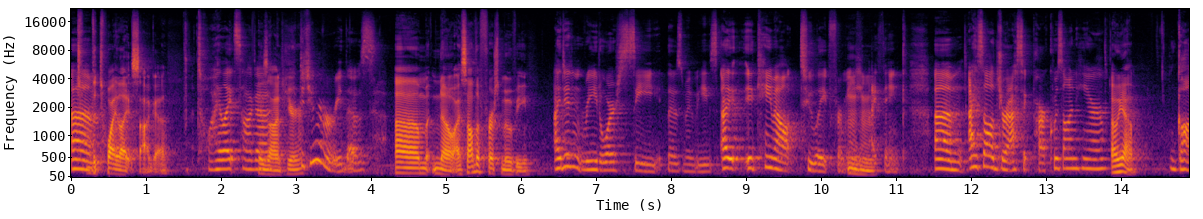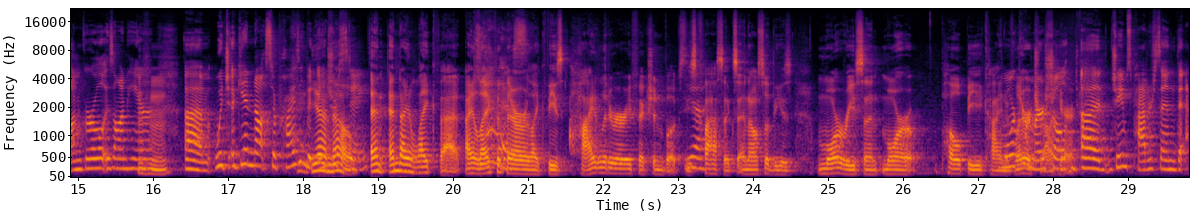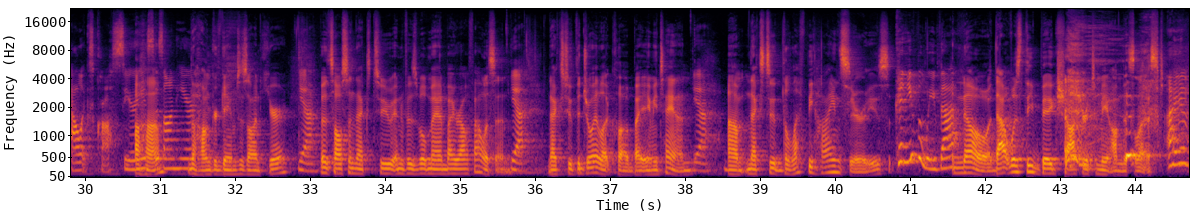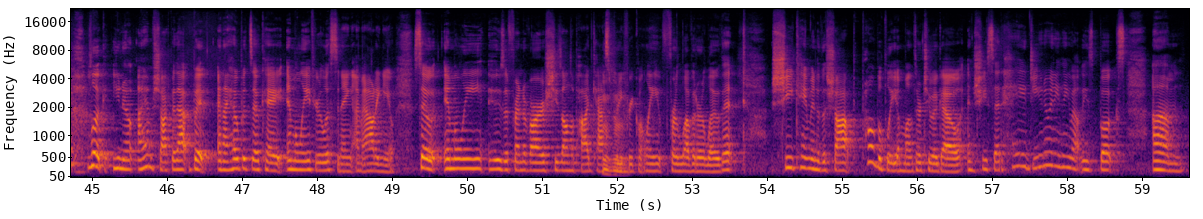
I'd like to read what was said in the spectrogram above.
Um, the Twilight Saga. Twilight Saga Is on here. Did you ever read those? Um, no, I saw the first movie. I didn't read or see those movies. I it came out too late for me. Mm-hmm. I think. Um, I saw Jurassic Park was on here. Oh yeah. Gone Girl is on here. Um, which again, not surprising, but Mm-hmm. yeah, interesting. no. And and I like that. I like that there are like these high literary fiction books, these Yeah. classics, and also these more recent, more pulpy kind More of literature commercial. on here. Uh, James Patterson, the Alex Cross series Uh-huh. is on here. The Hunger Games is on here. Yeah. But it's also next to Invisible Man by Ralph Ellison. Yeah. Next to The Joy Luck Club by Amy Tan. Yeah. Um, next to the Left Behind series. Can you believe that? No, that was the big shocker to me on this list. I am look, you know, I am shocked by that, but and I hope it's okay, Emily, if you're listening, I'm outing you. So Emily, who's a friend of ours, she's on the podcast Mm-hmm. pretty frequently for Love It or Loathe It. She came into the shop probably a month or two ago, and she said, "Hey, do you know anything about these books?" Um,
